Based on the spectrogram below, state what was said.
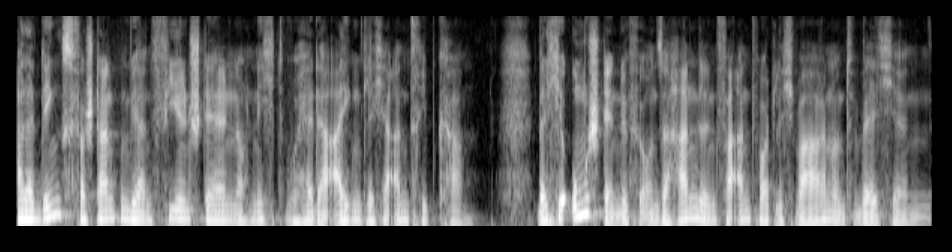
Allerdings verstanden wir an vielen Stellen noch nicht, woher der eigentliche Antrieb kam, welche Umstände für unser Handeln verantwortlich waren und welchen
